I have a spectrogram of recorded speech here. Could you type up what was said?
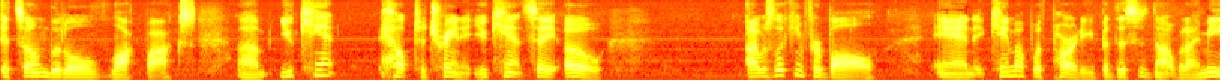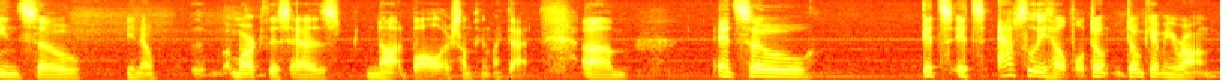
its own little lockbox, um, you can't help to train it. You can't say, oh I was looking for ball and it came up with party, but this is not what I mean. So, you know, mark this as not ball or something like that. Um, and so it's it's absolutely helpful. Don't don't get me wrong,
